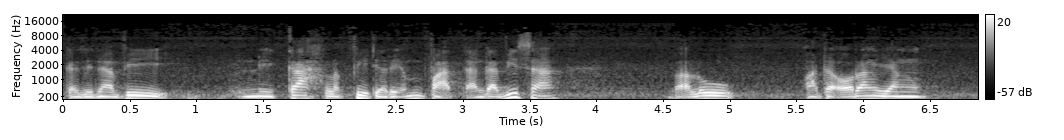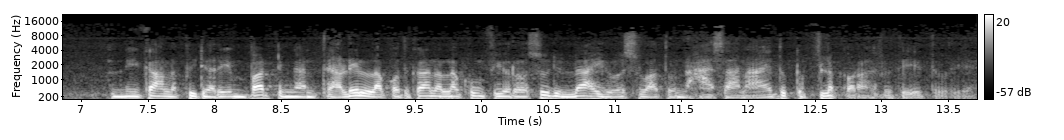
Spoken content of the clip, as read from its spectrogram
kajian Nabi nikah lebih dari empat, nah, bisa. Lalu ada orang yang nikah lebih dari empat dengan dalil lakukan lakum fi rasulillahi uswatun hasanah itu geblek orang seperti itu ya.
